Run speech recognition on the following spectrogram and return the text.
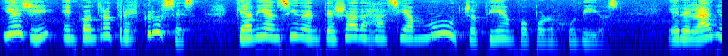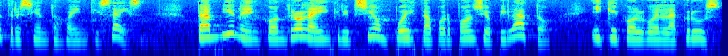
Y allí encontró tres cruces que habían sido enterradas hacía mucho tiempo por los judíos. Era el año 326. También encontró la inscripción puesta por Poncio Pilato y que colgó en la cruz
